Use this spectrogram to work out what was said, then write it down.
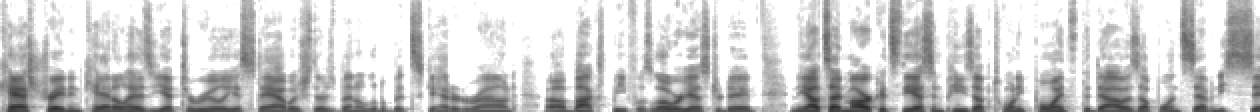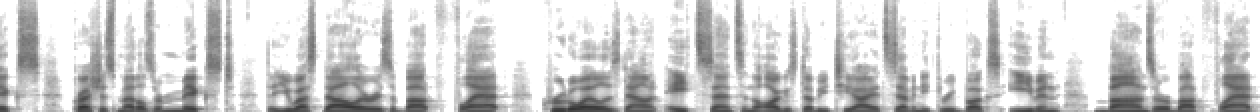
Cash trade in cattle has yet to really establish. There's been a little bit scattered around. Uh, boxed beef was lower yesterday. In the outside markets, the S&P is up 20 points. The Dow is up 176. Precious metals are mixed. The U.S. dollar is about flat. Crude oil is down 8 cents in the August WTI at 73 bucks even. Bonds are about flat.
